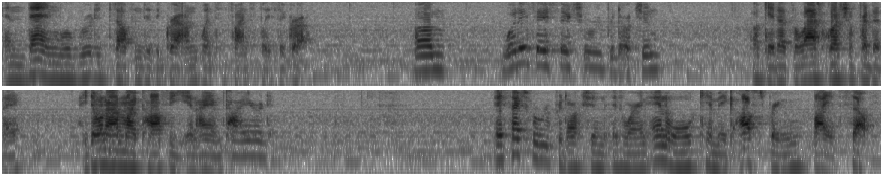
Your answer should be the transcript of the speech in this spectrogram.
and then will root itself into the ground once it finds a place to grow. Um, what is asexual reproduction? Okay, that's the last question for today. I don't have my coffee and I am tired. Asexual reproduction is where an animal can make offspring by itself.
